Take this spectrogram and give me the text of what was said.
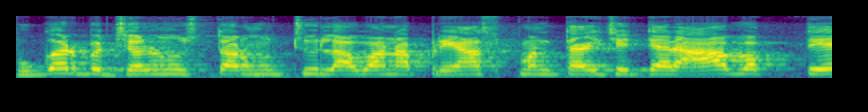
ભૂગર્ભ જળનું સ્તર ઊંચું લાવવાના પ્રયાસ પણ થાય છે, ત્યારે આ વખતે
